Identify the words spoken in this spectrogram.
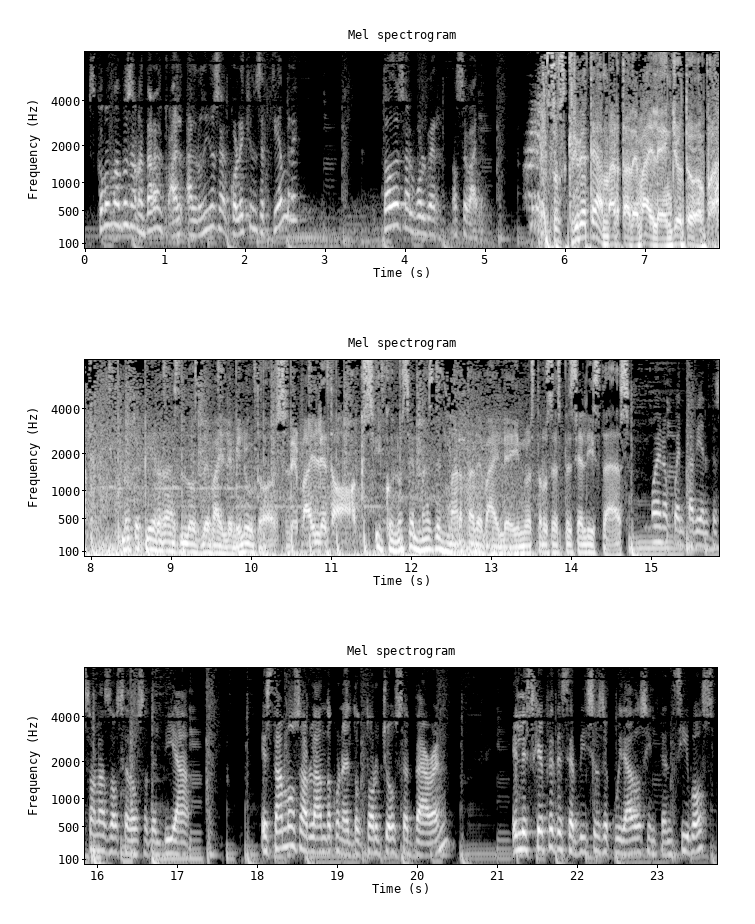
pues, ¿cómo vamos a mandar a, los niños al colegio en septiembre? Todo es al volver, no se vayan. Suscríbete a Marta de Baile en YouTube. No te pierdas los de Baile Minutos, de Baile Talks y conoce más de Marta de Baile y nuestros especialistas. Bueno, cuenta bien, son las 12.12 del día. Estamos hablando con el doctor Joseph Barron. Él es jefe de servicios de cuidados intensivos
